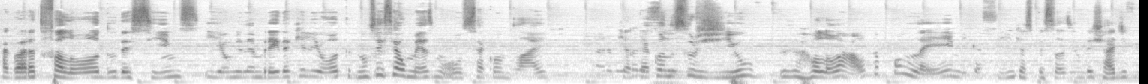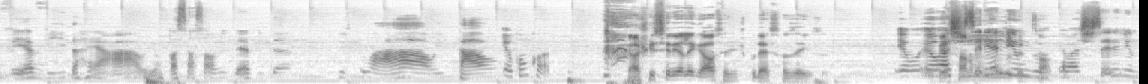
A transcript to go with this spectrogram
Agora tu falou do The Sims e eu me lembrei daquele outro, não sei se é o mesmo, o Second Life, que até parecido. quando surgiu rolou alta polêmica, assim, que as pessoas iam deixar de viver a vida real, iam passar só a viver a vida virtual e tal. Eu concordo. Eu acho que seria legal se a gente pudesse fazer isso. Eu, eu Viver acho que seria lindo. virtual. Eu acho que seria lindo.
